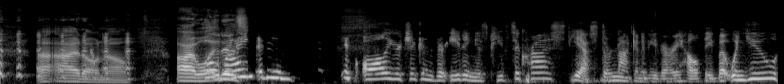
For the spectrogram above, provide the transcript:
I, I don't know. All right, well, Well, it is. right? I mean, if all your chickens are eating is pizza crust, yes, they're not going to be very healthy. But when you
